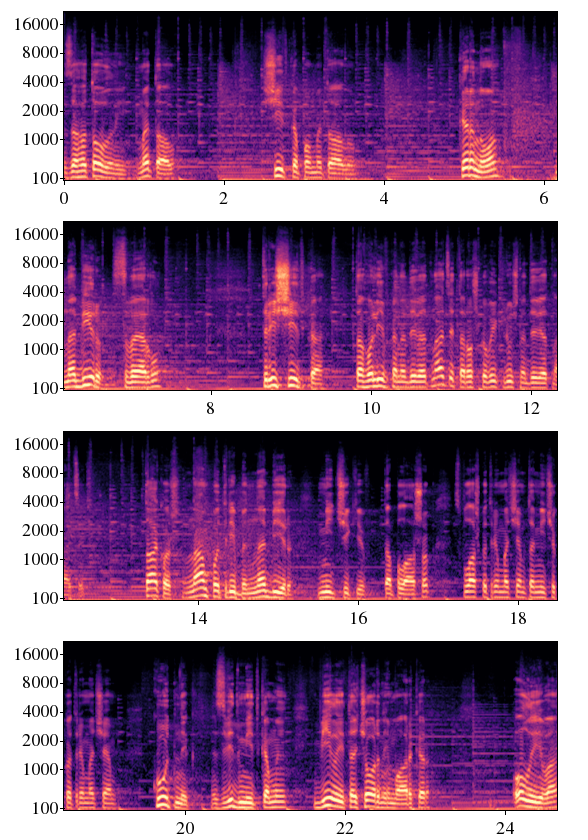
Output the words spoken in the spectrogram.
заготовлений метал, щітка по металу, керно, набір сверл, тріщітка та голівка на 19 та рожковий ключ на 19. Також нам потрібен набір мітчиків та плашок з плашкотримачем та мітчикотримачем, кутник з відмітками, білий та чорний маркер, олива,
